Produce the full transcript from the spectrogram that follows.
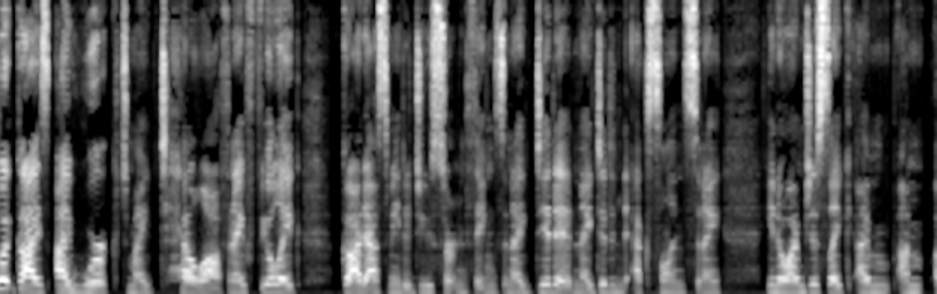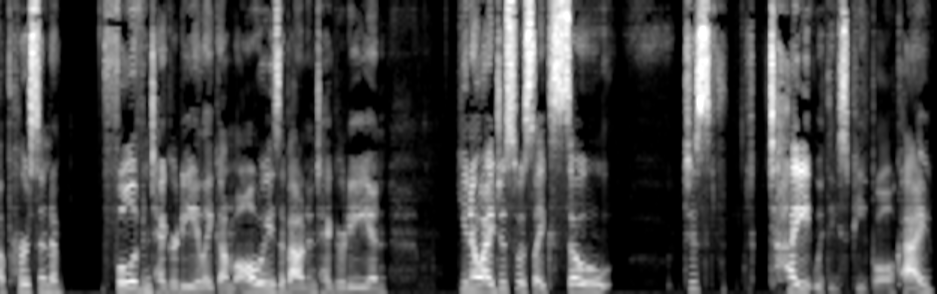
but guys, I worked my tail off and I feel like God asked me to do certain things and I did it and I did it in excellence and I, you know, I'm just like, I'm, I'm a person full of integrity. Like I'm always about integrity. And, you know, I just was like so just tight with these people. Okay.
